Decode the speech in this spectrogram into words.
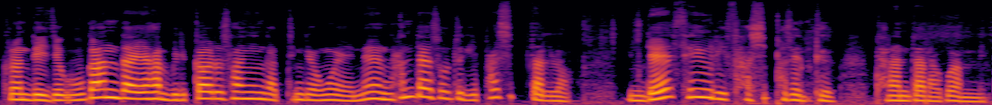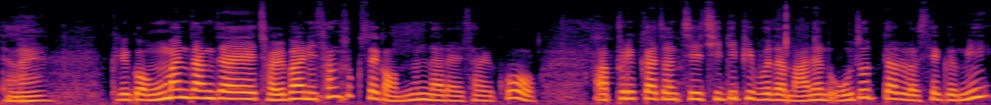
그런데 이제 우간다의 한 밀가루 상인 같은 경우에는 한 달 소득이 80달러인데 세율이 40% 달한다라고 합니다. 네. 그리고 억만장자의 절반이 상속세가 없는 나라에 살고 아프리카 전체 GDP보다 많은 5조 달러 세금이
